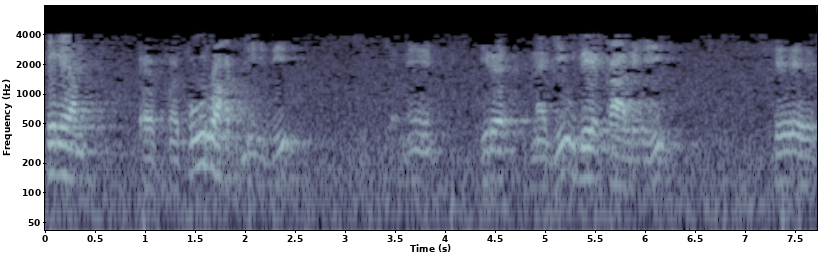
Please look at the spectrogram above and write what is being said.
පෙරයන් පූර්වහත්දීදී මේ ඉර නැගී උදේ කාලෙහි ඒ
